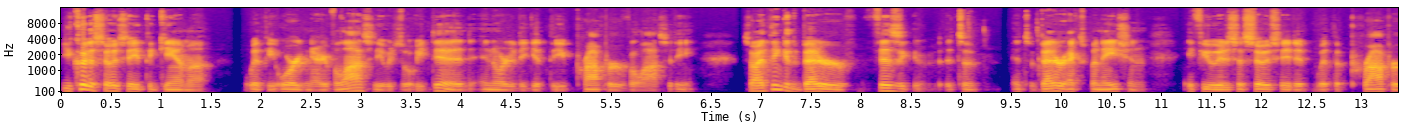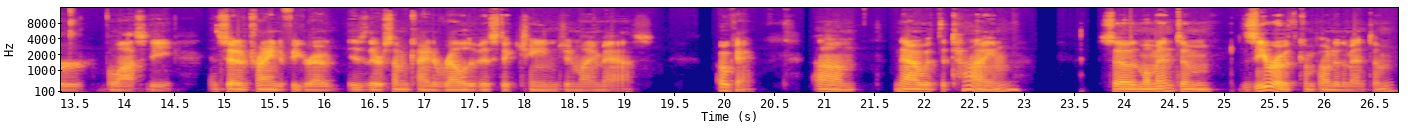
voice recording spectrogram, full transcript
you could associate the gamma with the ordinary velocity, which is what we did in order to get the proper velocity. So I think it's better physic it's a it's a better explanation if you just associate it with the proper velocity instead of trying to figure out is there some kind of relativistic change in my mass. Okay. Um, now with the time, so the momentum, zeroth component of the momentum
